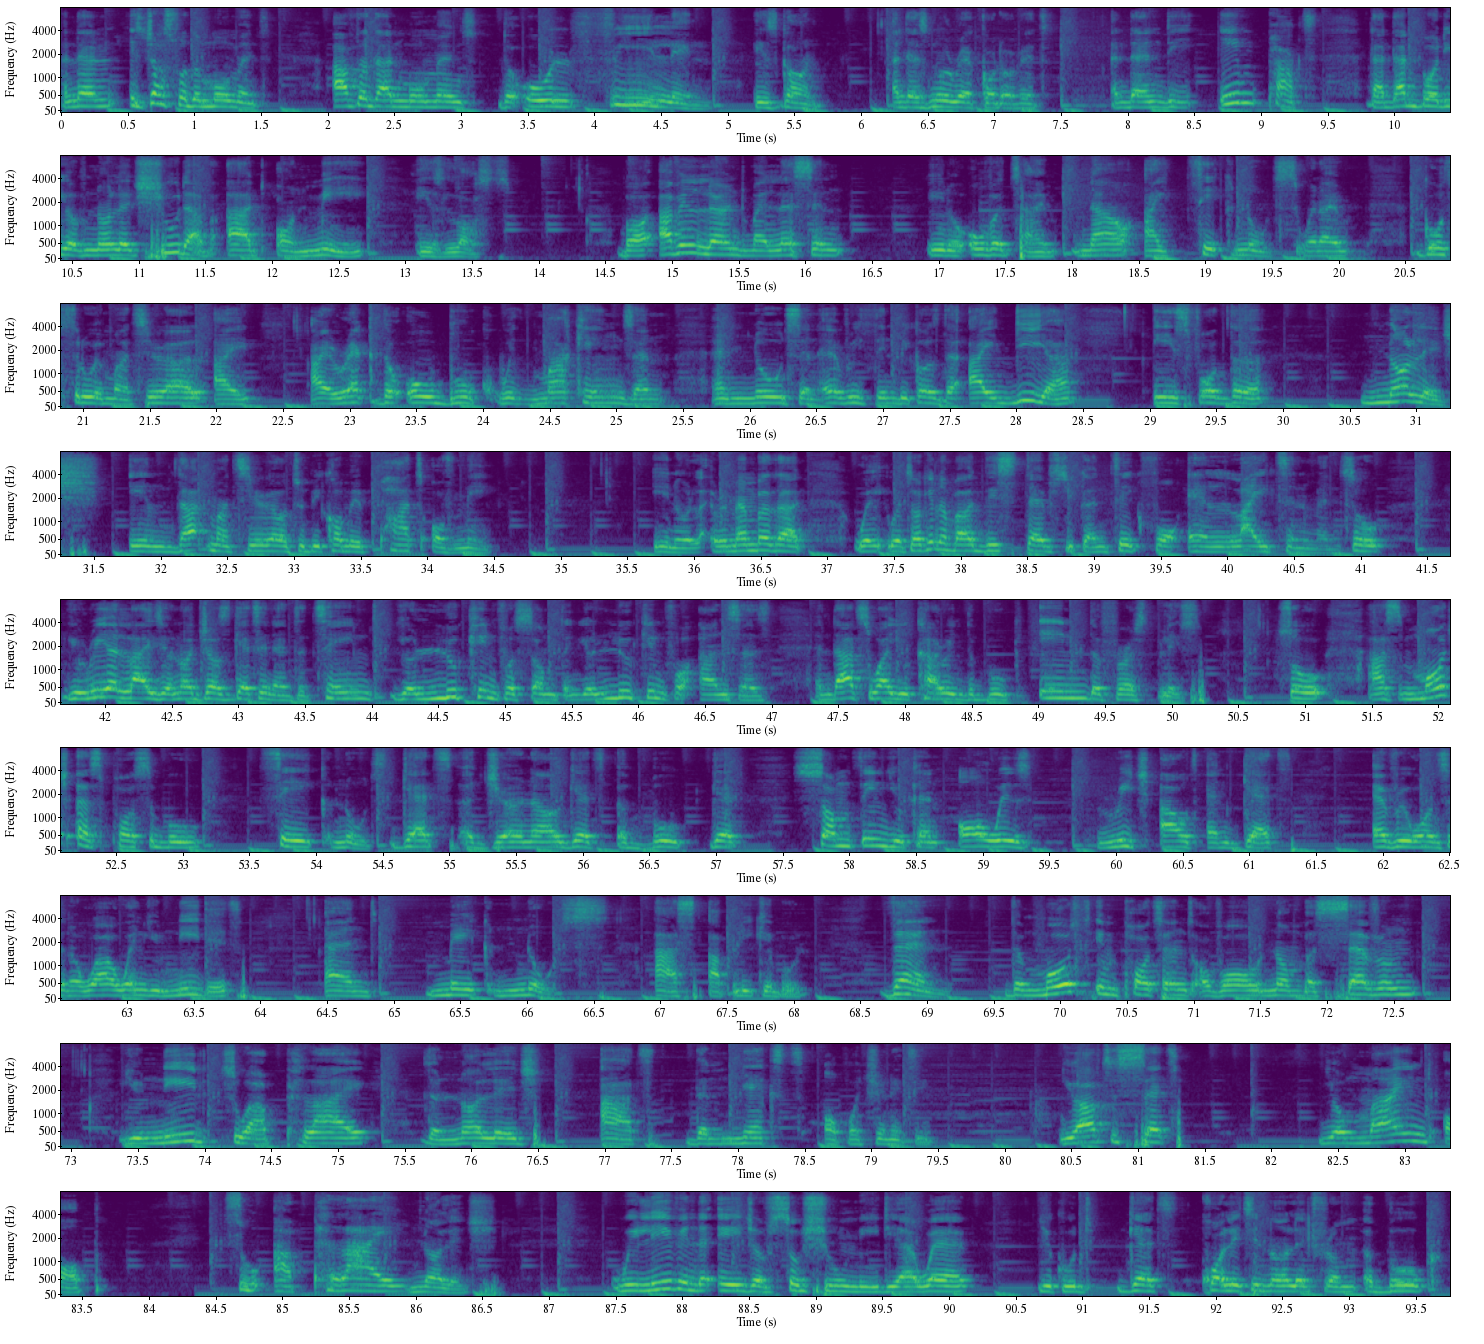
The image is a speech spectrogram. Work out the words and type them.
And then it's just for the moment after that moment, the whole feeling is gone and there's no record of it. And then the impact that that body of knowledge should have had on me is lost. But having learned my lesson, you know, over time, now I take notes. When I go through a material, I I wreck the whole book with markings and and notes and everything because the idea is for the knowledge in that material to become a part of me. You know, like, remember that we're, we're talking about these steps you can take for enlightenment. So you realize you're not just getting entertained, you're looking for something, you're looking for answers. And that's why you carried the book in the first place. So, as much as possible, take notes. Get a journal, get a book, get something you can always reach out and get every once in a while when you need it and make notes as applicable. Then, the most important of all, number seven, you need to apply the knowledge at the next opportunity. You have to set your mind up to apply knowledge. We live in the age of social media where you could get quality knowledge from a book,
